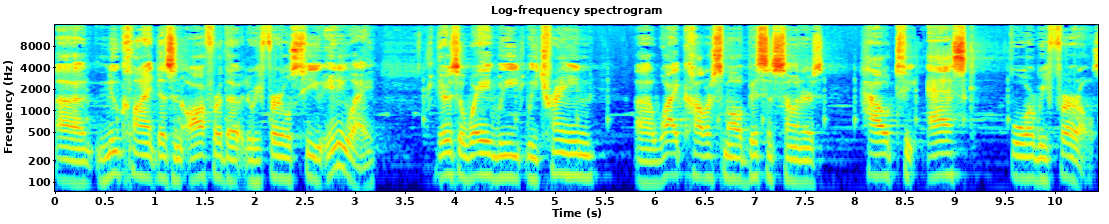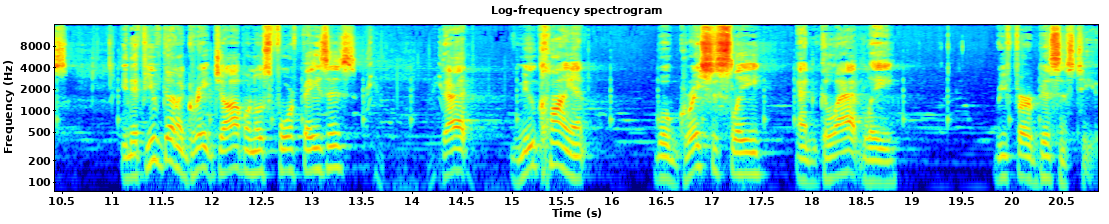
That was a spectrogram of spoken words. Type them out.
uh, new client doesn't offer the, referrals to you anyway, there's a way we, we train uh, white collar small business owners how to ask for referrals. And if you've done a great job on those four phases, that new client will graciously and gladly refer business to you.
